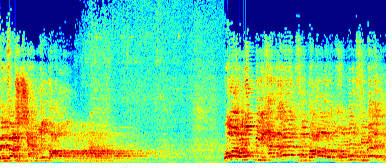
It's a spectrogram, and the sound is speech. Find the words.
ما ينفعش سياحة من غير دعارة. هو الأوروبي غرقان في الدعارة والخمور في بلده.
